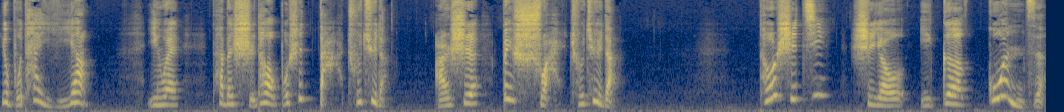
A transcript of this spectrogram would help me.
又不太一样，因为他的石头不是打出去的，而是被甩出去的。投石机。是由一个棍子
